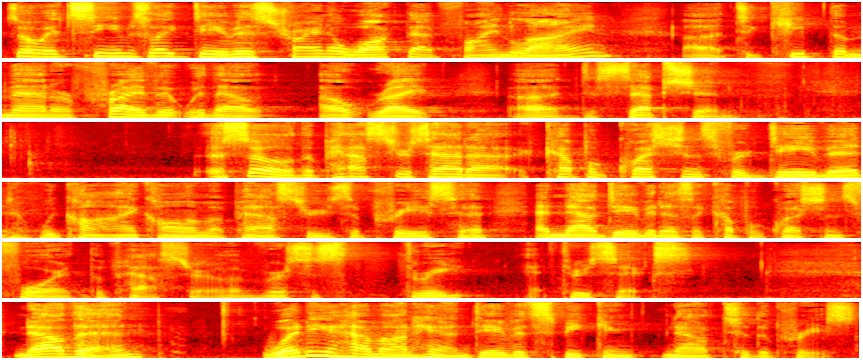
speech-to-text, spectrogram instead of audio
So it seems like David is trying to walk that fine line uh, to keep the matter private without outright uh, deception. So the pastors had a couple questions for David. We call I call him a pastor; he's a priest, and now David has a couple questions for the pastor. Uh, verses three through six. Now then, what do you have on hand? David speaking now to the priest.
